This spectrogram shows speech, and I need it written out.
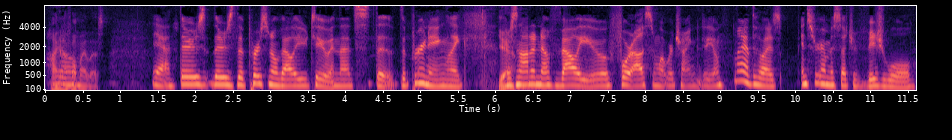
high enough on my list. Yeah, there's there's the personal value too, and that's the the pruning. Like, Yeah. there's not enough value for us and what we're trying to do. My other thought is Instagram is such a visual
